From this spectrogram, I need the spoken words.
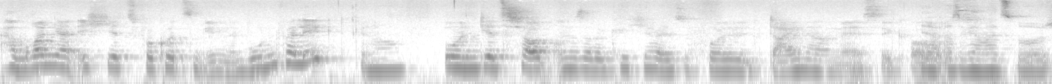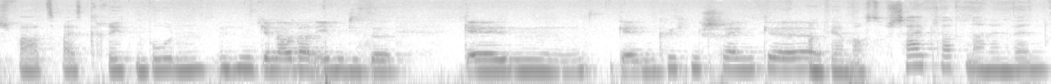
haben Ronja und ich jetzt vor kurzem eben den Boden verlegt. Genau. Und jetzt schaut unsere Küche halt so voll Diner-mäßig aus. Ja, also wir haben halt so schwarz-weiß geräten Boden Mhm, genau, dann eben diese gelben, gelben Küchenschränke. und wir haben auch so Schallplatten an den Wänden.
